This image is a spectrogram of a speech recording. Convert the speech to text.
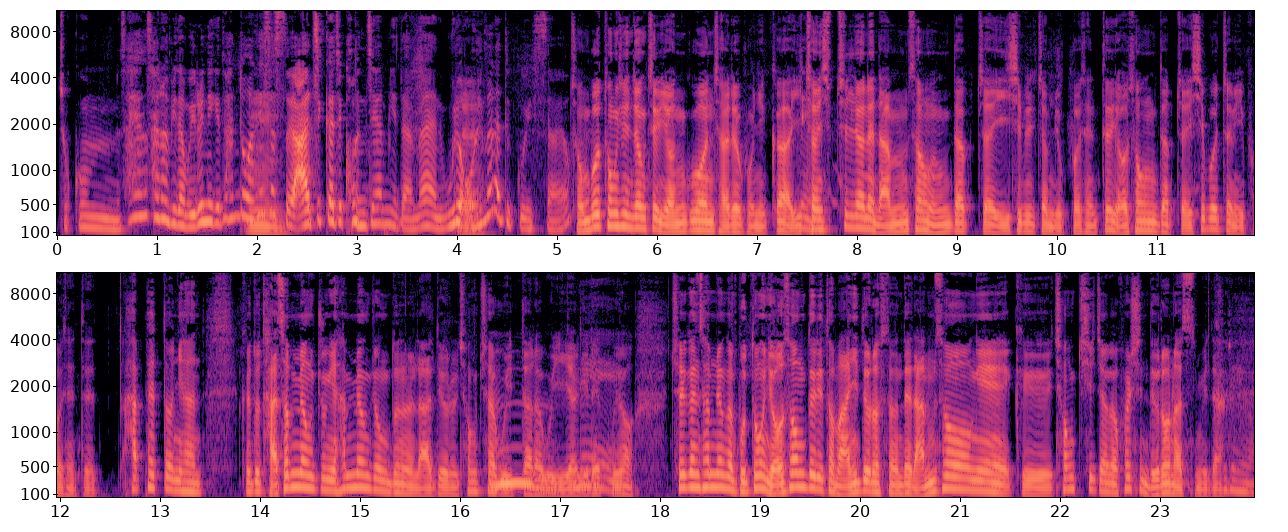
조금 사양 산업이다 뭐 이런 얘기도 한동안 음. 했었어요. 아직까지 건재합니다만 우리 네. 얼마나 듣고 있어요? 정보통신정책연구원 자료 보니까 네. 2017년에 남성 응답자의 21.6%, 여성 응답자의 15.2% 합했더니 한 그래도 다섯 명 중에 한 명 정도는 라디오를 청취하고 음, 있다라고 이야기를 네. 했고요. 최근 3년간 보통은 여성들이 더 많이 들었었는데 남성의 그 청취자가 훨씬 늘어났습니다. 그래요.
